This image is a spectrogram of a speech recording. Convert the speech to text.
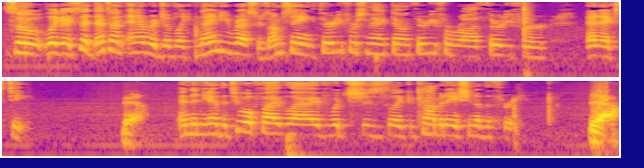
so like I said, that's on average of like ninety wrestlers. I'm saying thirty for SmackDown, thirty for Raw, thirty for NXT, Yeah. and then you have the 205 Live, which is like a combination of the three. Yeah.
